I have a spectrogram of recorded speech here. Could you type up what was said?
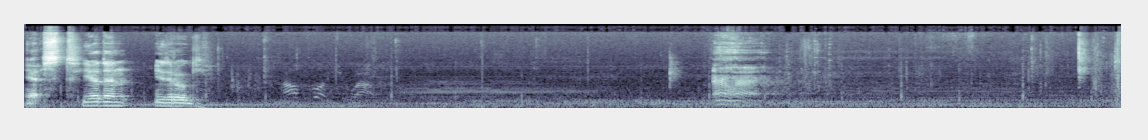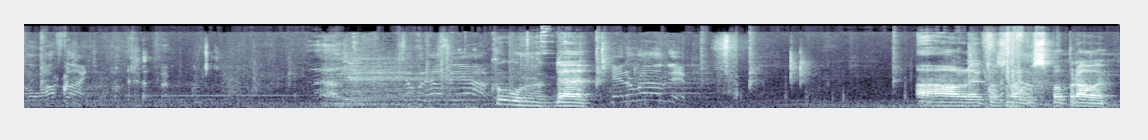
Jest. Jeden i drugi. Kurde. Ale to znowu spoprałem.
